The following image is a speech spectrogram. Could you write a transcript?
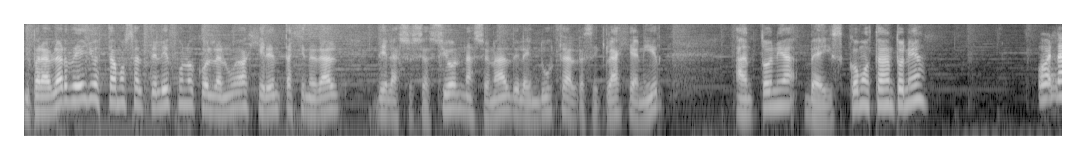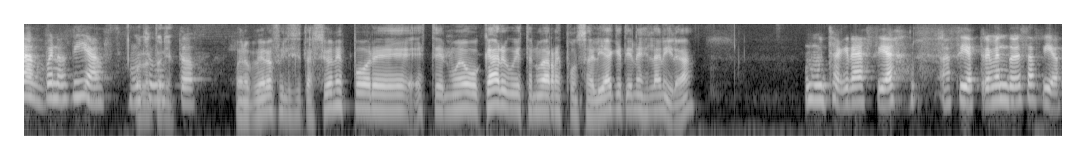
Y para hablar de ello estamos al teléfono con la nueva gerenta general de la Asociación Nacional de la Industria del Reciclaje, ANIR, Antonia Beis. ¿Cómo estás, Antonia? Hola, buenos días. Mucho gusto. Bueno, primero felicitaciones por eh, este nuevo cargo y esta nueva responsabilidad que tienes en la NIRA. Muchas gracias. Así es, tremendo desafío.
